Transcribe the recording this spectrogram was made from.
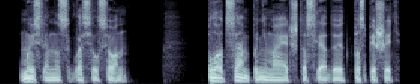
— мысленно согласился он. Плод сам понимает, что следует поспешить.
